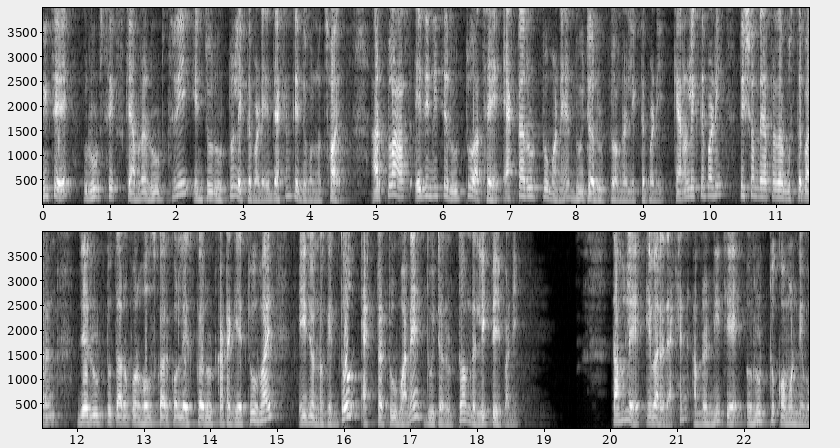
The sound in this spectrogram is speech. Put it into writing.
নিচে রুট সিক্সকে আমরা root three into root two লিখতে পারি। দেখেন তিন ছয়। আর প্লাস এই যে নিচে রুট টু আছে, একটা রুট টু মানে দুইটা রুট টু আমরা লিখতে পারি। কেন লিখতে পারি? নিঃসন্দেহে আপনারা বুঝতে পারেন যে রুট টু তার উপর হোল স্কোয়ার করলে স্কোয়ার রুট কাটা গিয়ে টু হয়, এই জন্য কিন্তু একটা টু মানে দুইটা রুট টু আমরা লিখতেই পারি। তাহলে এবারে দেখেন আমরা নিচে রুট টু কমন নেব।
